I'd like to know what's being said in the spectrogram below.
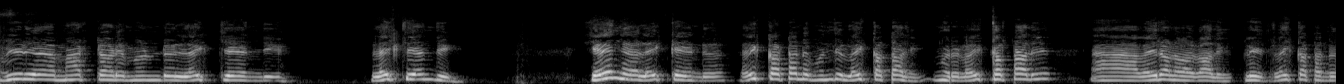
వీడియో మాట్లాడే ముందు లైక్ చేయండి. లైక్ చేయండి. చేయండి లైక్ చేయండి. లైక్ కట్టండి ముందు లైక్ కట్టాలి. మీరు లైక్ కట్టాలి. వైరల్ అవ్వాలి. ప్లీజ్ లైక్ కట్టండి.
